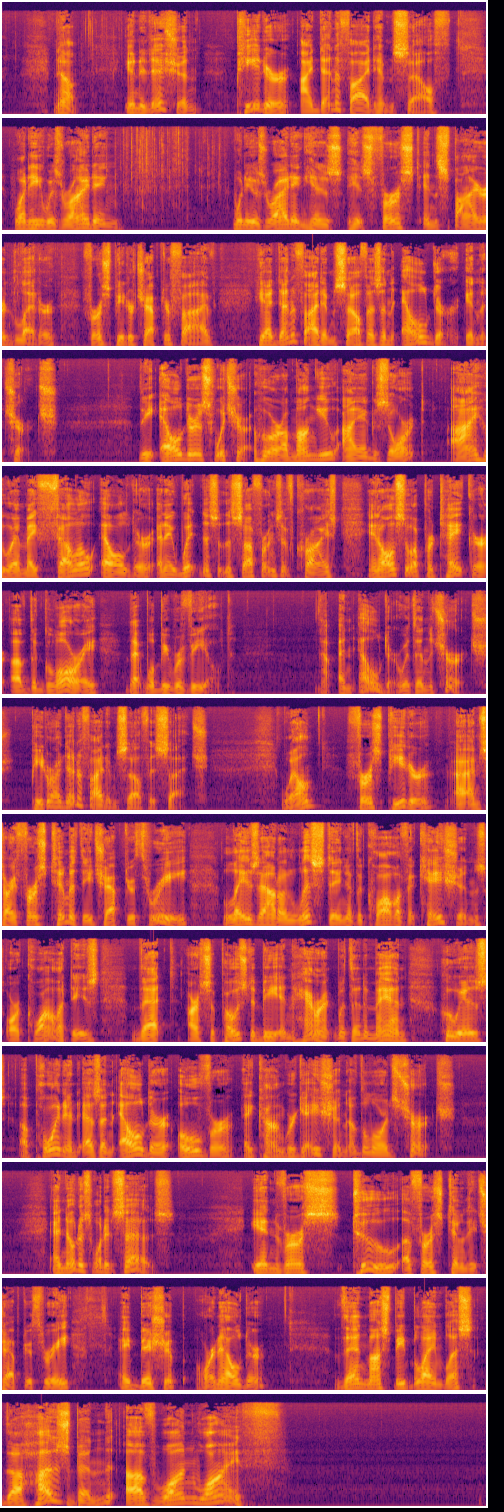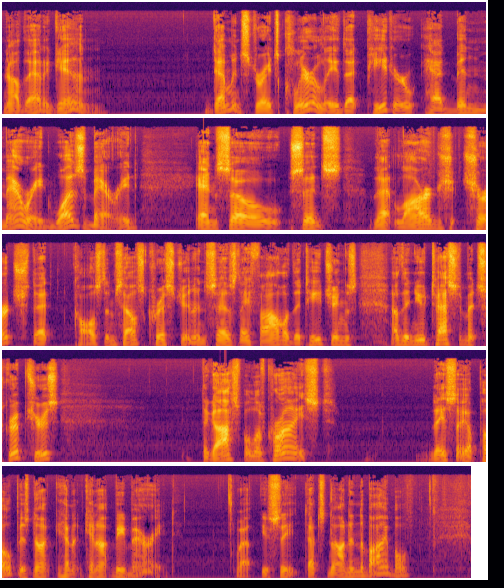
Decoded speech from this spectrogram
Now, in addition, Peter identified himself when he was writing when he was writing his, his first inspired letter, 1 Peter chapter 5, he identified himself as an elder in the church. The elders which are, who are among you I exhort, I who am a fellow elder and a witness of the sufferings of Christ, and also a partaker of the glory that will be revealed. Now, an elder within the church. Peter identified himself as such. Well, First Peter, uh, I'm sorry, First Timothy chapter 3 lays out a listing of the qualifications or qualities that are supposed to be inherent within a man who is appointed as an elder over a congregation of the Lord's church. And notice what it says. In verse 2 of 1 Timothy chapter 3, a bishop or an elder then must be blameless, the husband of one wife now, that again demonstrates clearly that Peter had been married, was married. And so, since that large church that calls themselves Christian and says they follow the teachings of the New Testament scriptures, the gospel of Christ, they say a pope is not cannot be married. Well, you see, that's not in the Bible.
